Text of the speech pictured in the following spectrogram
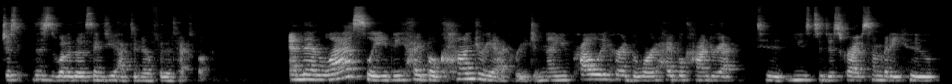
Just this is one of those things you have to know for the textbook. And then lastly, the hypochondriac region. Now, you've probably heard the word hypochondriac to use to describe somebody who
